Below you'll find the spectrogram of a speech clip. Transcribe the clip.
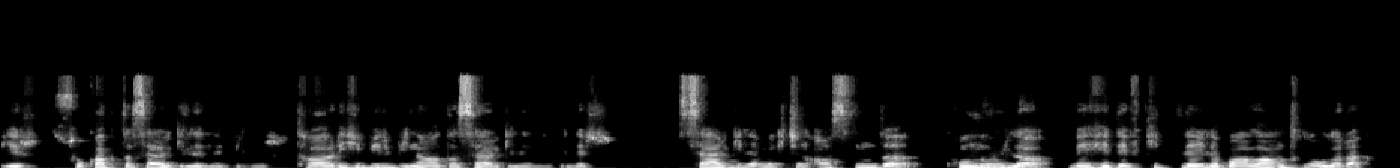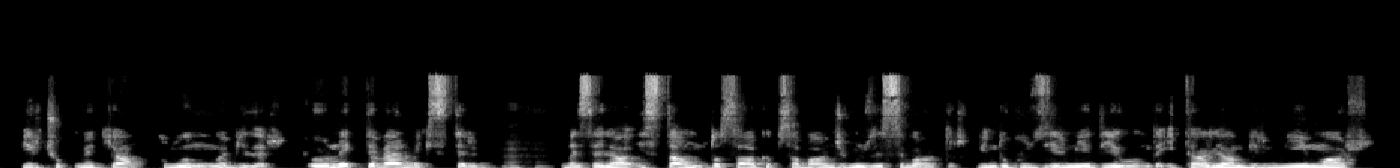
bir sokakta sergilenebilir, tarihi bir binada sergilenebilir. Sergilemek için aslında konuyla ve hedef kitleyle bağlantılı olarak birçok mekan kullanılabilir. Örnek de vermek isterim. Hı hı. Mesela İstanbul'da Sakıp Sabancı Müzesi vardır. 1927 yılında İtalyan bir mimar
